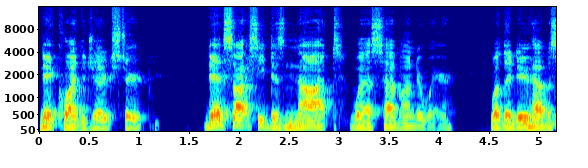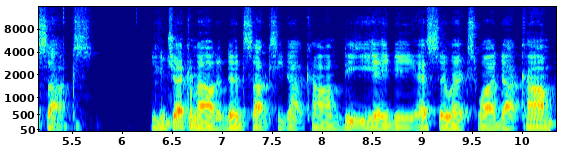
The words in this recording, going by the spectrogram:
Nick, quite the jokester. Dead Soxy does not, Wes, have underwear. What they do have is socks. You can check them out at deadsoxy.com, D E A D S O X Y.com.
